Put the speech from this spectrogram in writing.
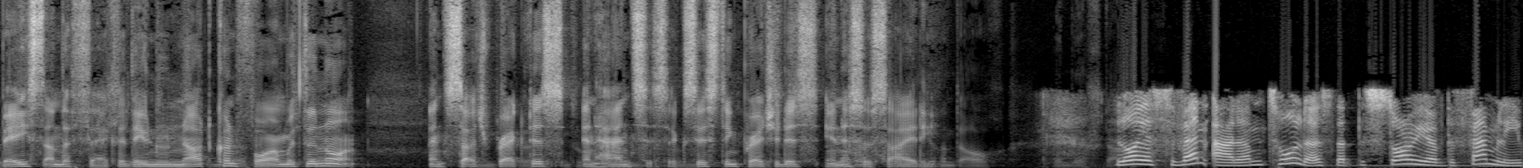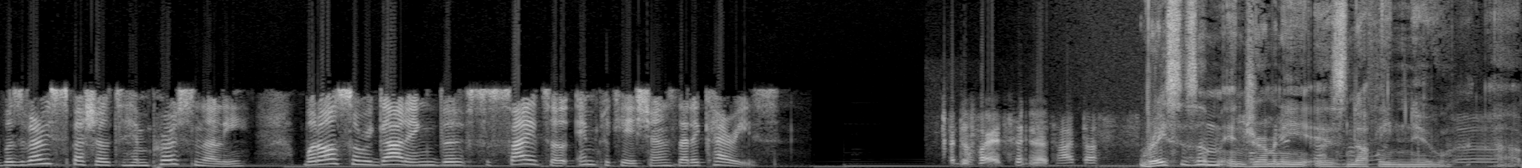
based on the fact that they do not conform with the norm, and such practice enhances existing prejudice in a society. Lawyer Sven Adam told us that the story of the family was very special to him personally, but also regarding the societal implications that it carries. Racism in Germany is nothing new, uh,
